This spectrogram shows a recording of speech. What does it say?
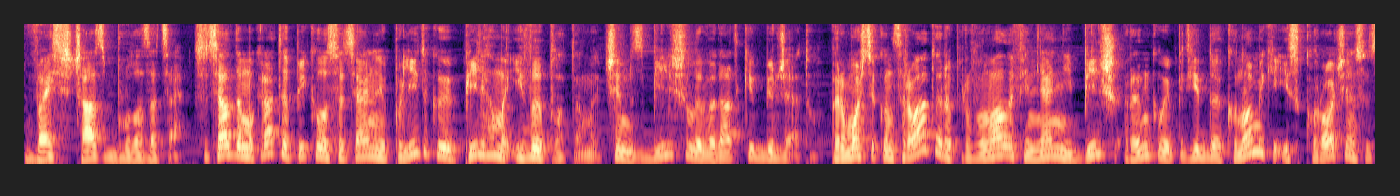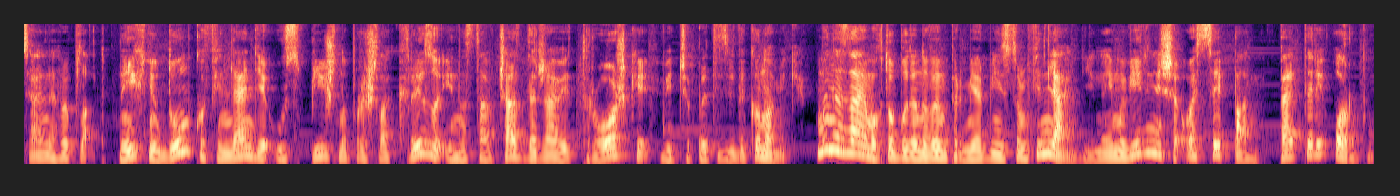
весь час була за це. Соціал-демократи опікали соціальною політикою, пільгами і виплатами, чим збільшили видатки бюджету. Переможці консерватори пропонували Фінляндії більш ринковий підхід до економіки і скорочення соціальних виплат. На їхню думку, Фінляндія успішно пройшла кризу і настав час державі трошки відчепитись від економіки. Ми не знаємо, хто буде новим прем'єр-міністром Фінляндії. Найімовірніше, ось цей пан Петтері Орпу,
